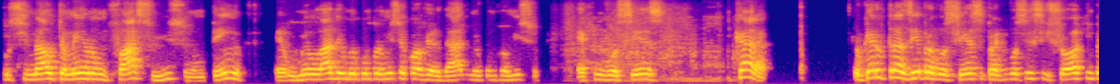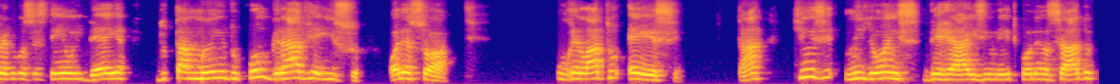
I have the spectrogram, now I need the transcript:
por sinal também eu não faço isso, não tenho. É, o meu lado, o meu compromisso é com a verdade, o meu compromisso é com vocês. Cara, eu quero trazer para vocês, para que vocês se choquem, para que vocês tenham ideia do tamanho, do quão grave é isso. Olha só, o relato é esse, tá? 15 milhões de reais em leite condensado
